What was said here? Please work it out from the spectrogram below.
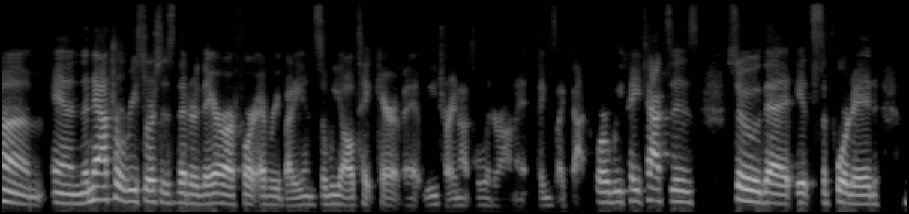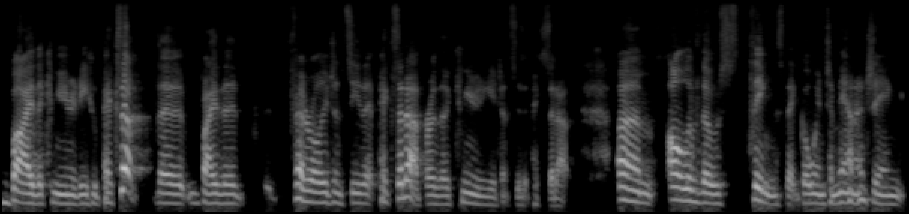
Um, and the natural resources that are there are for everybody and so we all take care of it. We try not to litter on it things like that. Or we pay taxes so that it's supported by the community who picks up the by the federal agency that picks it up or the community agency that picks it up um, all of those things that go into managing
